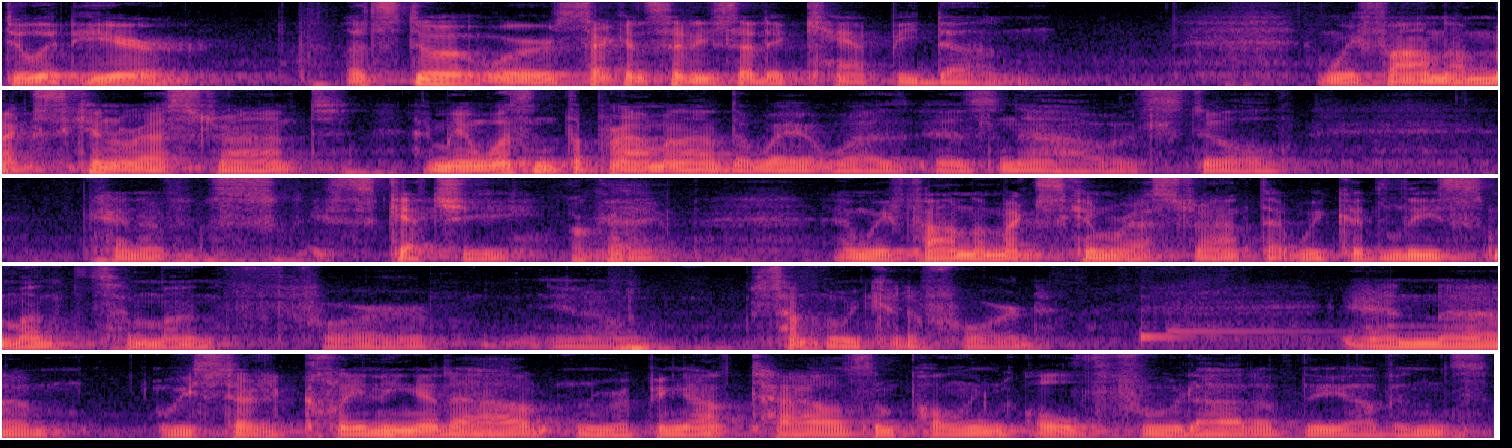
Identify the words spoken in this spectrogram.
do it here. Let's do it where Second City said it can't be done. And we found a Mexican restaurant. I mean, it wasn't the promenade the way it was is now. It's still kind of sketchy. Okay. And we found a Mexican restaurant that we could lease month to month for, you know, something we could afford. And um we started cleaning it out and ripping out tiles and pulling old food out of the ovens.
